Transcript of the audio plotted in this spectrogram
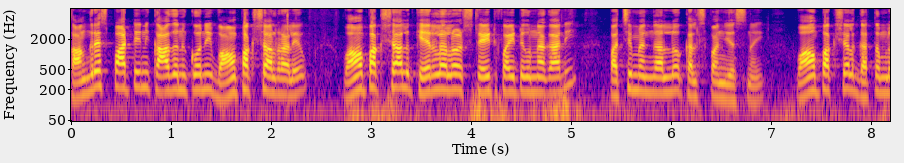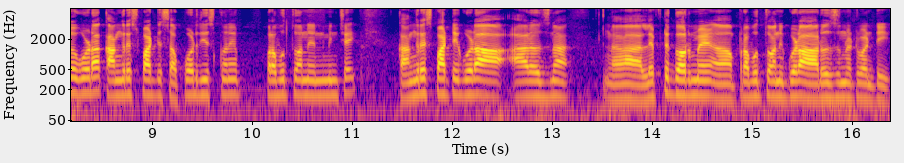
కాంగ్రెస్ పార్టీని కాదనుకొని వామపక్షాలు రాలేవు. వామపక్షాలు కేరళలో స్టేట్ ఫైట్ ఉన్నా కానీ పశ్చిమ బెంగాల్లో కలిసి పనిచేస్తున్నాయి. వామపక్షాలు గతంలో కూడా కాంగ్రెస్ పార్టీ సపోర్ట్ తీసుకునే ప్రభుత్వాన్ని నిర్మించాయి. కాంగ్రెస్ పార్టీ కూడా ఆ- రోజున లెఫ్ట్ గవర్నమెంట్ ప్రభుత్వానికి కూడా ఆ రోజు ఉన్నటువంటి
